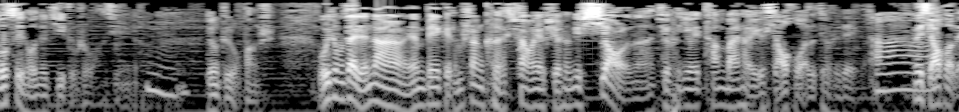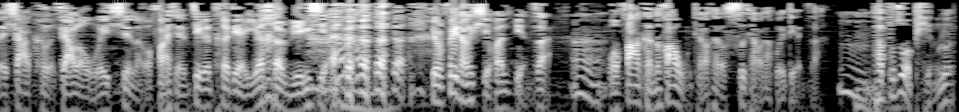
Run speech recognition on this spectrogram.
多次以后就记住是王新宇了。嗯用这种方式。我为什么在人大 MBA 给他们上课，上完一个学生就笑了呢？就是因为他们班上有一个小伙子，就是这个。啊，那小伙子也下课了，加了我微信了。我发现这个特点也很明显，就是非常喜欢点赞。嗯我发可能发五条，他有四条他会点赞，嗯他不做评论，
